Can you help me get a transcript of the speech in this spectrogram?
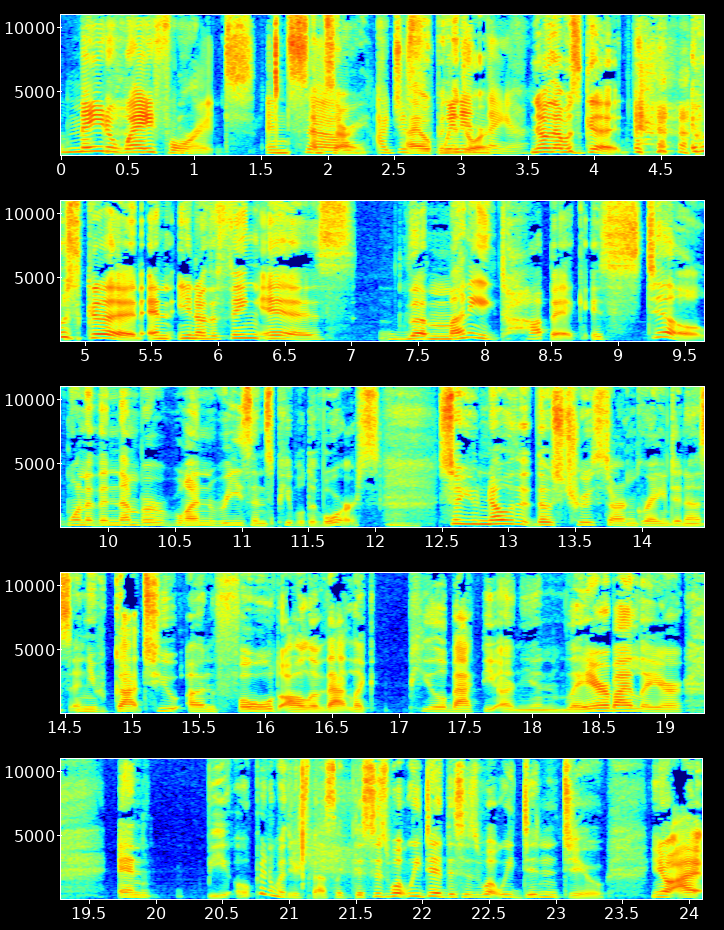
made a way for it. And so I'm sorry. I just opened went the door. in there. No, that was good. it was good. And you know, the thing is, the money topic is still one of the number one reasons people divorce. Mm. So you know that those truths are ingrained in us, and you've got to unfold all of that, like peel back the onion layer by layer, and be open with your spouse. Like this is what we did. This is what we didn't do. You know, I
